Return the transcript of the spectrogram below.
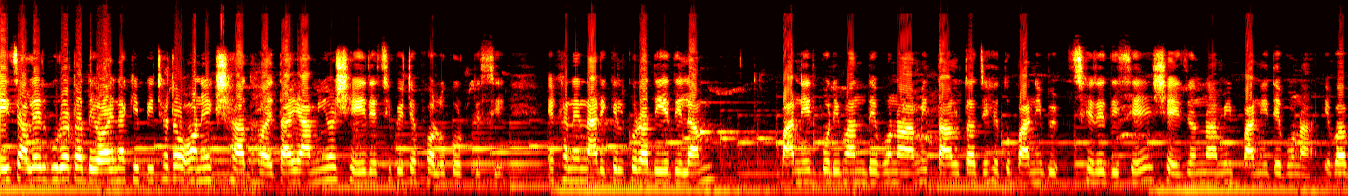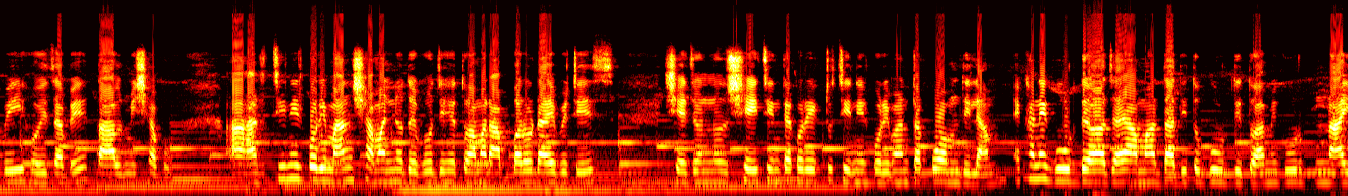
এই চালের গুঁড়োটা দেওয়ায় নাকি পিঠাটা অনেক স্বাদ হয়, তাই আমিও সেই রেসিপিটা ফলো করতেছি। এখানে নারিকেল কোড়া দিয়ে দিলাম। পানির পরিমাণ দেব না। আমি তালটা যেহেতু পানি ছেড়ে দিছে, সেই জন্য আমি পানি দেব না। এভাবেই হয়ে যাবে, তাল মিশাবো। আর চিনির পরিমাণ সামান্য দেব, যেহেতু আমার আব্বারও ডায়াবেটিস। সেজন্য সেই চিন্তা করে একটু চিনির পরিমাণটা কম দিলাম। এখানে গুড় দেওয়া যায়, আমার দাদি তো গুড় দিত, আমি গুড় নাই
